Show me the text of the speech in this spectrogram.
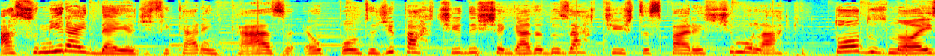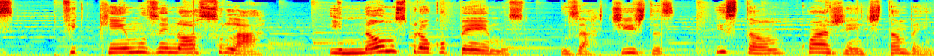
Assumir a ideia de ficar em casa é o ponto de partida e chegada dos artistas para estimular que todos nós fiquemos em nosso lar. E não nos preocupemos, os artistas estão com a gente também.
